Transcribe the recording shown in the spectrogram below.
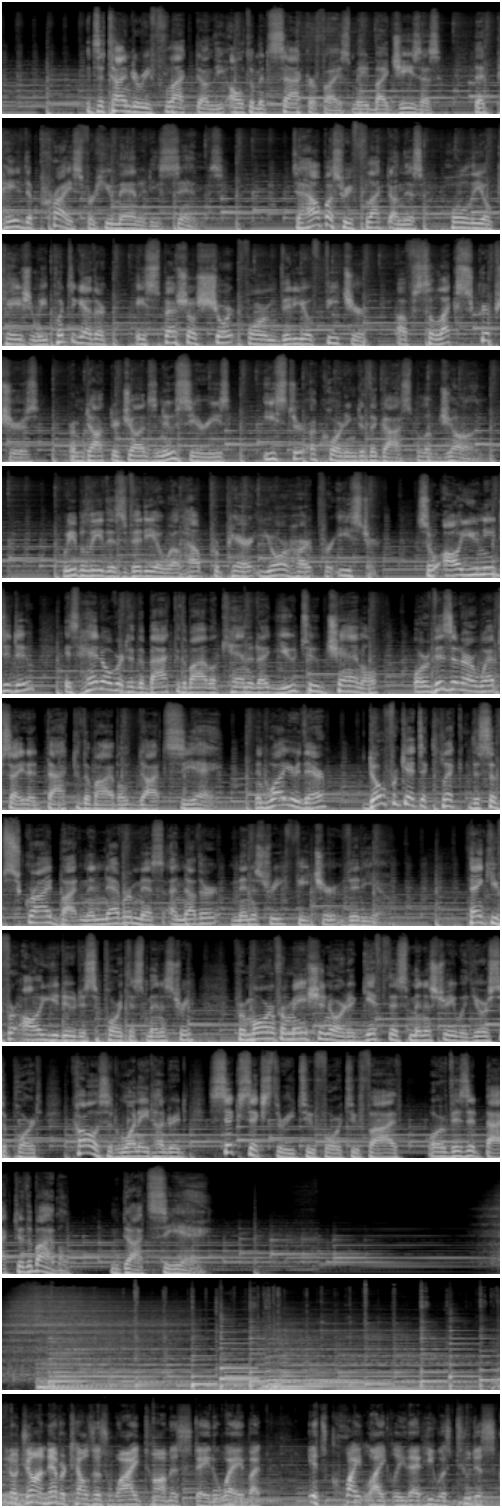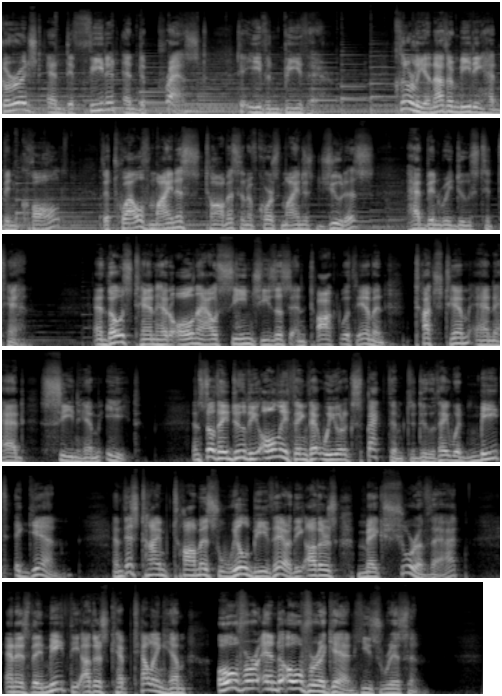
It's a time to reflect on the ultimate sacrifice made by Jesus that paid the price for humanity's sins. To help us reflect on this holy occasion, we put together a special short form video feature of select scriptures from Dr. John's new series, Easter According to the Gospel of John. We believe this video will help prepare your heart for Easter so all you need to do is head over to the Back to the Bible Canada YouTube channel or visit our website at backtothebible.ca. And while you're there, don't forget to click the subscribe button and never miss another ministry feature video. Thank you for all you do to support this ministry. For more information or to gift this ministry with your support, call us at 1 800 663 2425 or visit backtothebible.ca. You know, John never tells us why Thomas stayed away, but it's quite likely that he was too discouraged and defeated and depressed to even be there. Clearly, another meeting had been called. The 12 minus Thomas and, of course, minus Judas had been reduced to 10. And those 10 had all now seen Jesus and talked with him and touched him and had seen him eat. And so they do the only thing that we would expect them to do. They would meet again. And this time Thomas will be there. The others make sure of that. And as they meet, the others kept telling him over and over again, He's risen.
